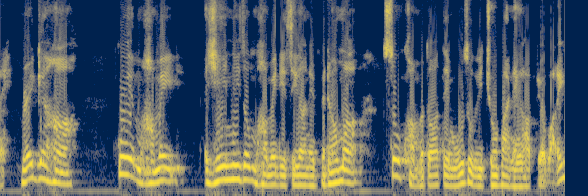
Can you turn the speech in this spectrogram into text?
တယ်အမေရိကန်ဟာကိုယ့်ရဲ့မဟာမိတ်အရေးအနည်းဆုံးမဟာမိတ်တွေစီကနေဘယ်တော့မှစွန့်ခွာမသွားသင့်ဘူးဆိုပြီးဂျိုးဘိုင်ဒန်ကပြောပါတယ်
